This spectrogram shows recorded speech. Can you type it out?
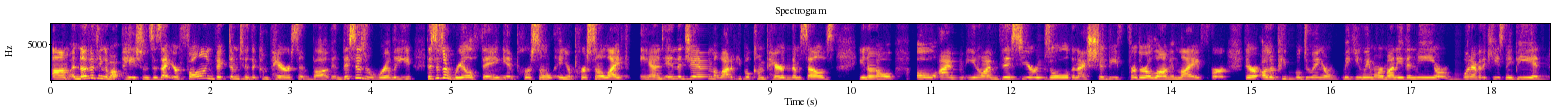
Um, another thing about patience is that you're falling victim to the comparison bug. And this is really, this is a real thing in personal, in your personal life and in the gym. A lot of people compare themselves, you know, oh, I'm, you know, I'm this years old and I should be further along in life, or there are other people doing or making way more money than me, or whatever the case may be. And,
